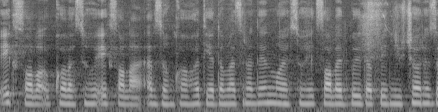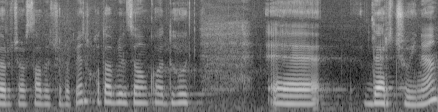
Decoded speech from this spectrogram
یک سال کوسه یک سال افزون که هتی دو مزرعه دن مایسه یک سال بودید و پنج چهار هزار و چهارصد و چهل پنج خدا بیل زن که دو درچوینه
